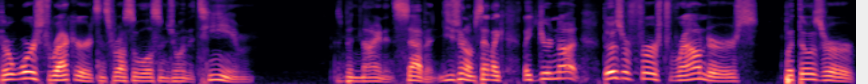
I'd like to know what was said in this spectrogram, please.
their worst record since Russell Wilson joined the team has been nine and seven. You see what I'm saying? Like, like you're not; those are first rounders, but those are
